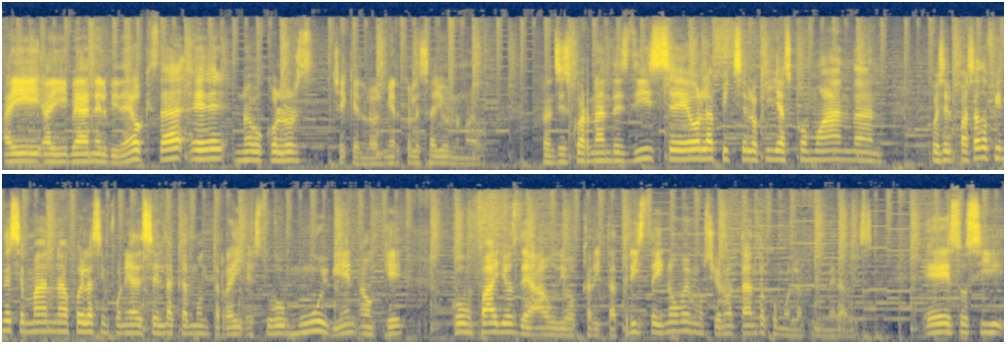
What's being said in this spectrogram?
ahí, ahí vean el video que está eh, nuevo Colors. Chequenlo, el miércoles hay uno nuevo. Francisco Hernández dice: Hola Pixeloquillas, ¿cómo andan? Pues el pasado fin de semana fue la Sinfonía de Zelda acá en Monterrey. Estuvo muy bien, aunque con fallos de audio, carita triste y no me emocionó tanto como la primera vez. Eso sí,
